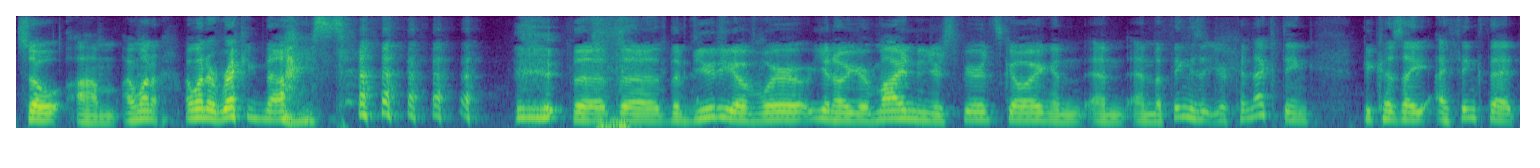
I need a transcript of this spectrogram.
So um, I want to I want to recognize the the the beauty of where you know your mind and your spirit's going and and and the things that you're connecting because I I think that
